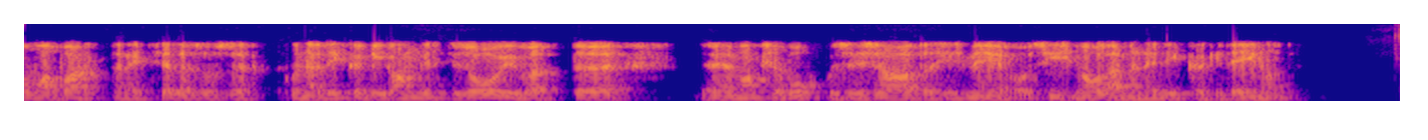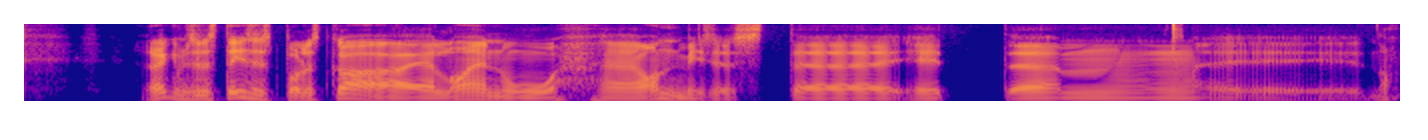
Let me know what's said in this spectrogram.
oma partnereid selles osas, et kui nad ikkagi kangesti soovivad maksepuhkusi saada, siis me, siis me oleme neid ikkagi teinud. Räägime sellest teisest poolest ka, laenu äh, andmisest, et äh, noh,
